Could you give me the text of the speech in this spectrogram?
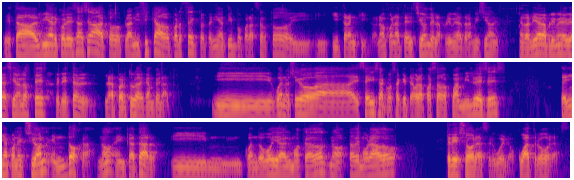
Estaba el miércoles allá, todo planificado, perfecto, tenía tiempo para hacer todo y, y- y tranquilo, ¿no? Con la atención de la primera transmisión. En realidad la primera había sido en los test, pero esta es la apertura del campeonato. Y bueno, llego a Ezeiza, cosa que te habrá pasado Juan mil veces, tenía conexión en Doha, ¿no? En Qatar. Y mm, cuando voy al mostrador, no, está demorado tres horas el vuelo, cuatro horas.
